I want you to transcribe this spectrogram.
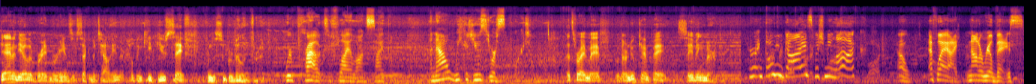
Dan and the other brave Marines of 2nd Battalion are helping keep you safe from the supervillain threat. We're proud to fly alongside them. And now we could use your support. That's right, Maeve. With our new campaign, Saving America. Here I go, you guys. Wish me luck. Oh, FYI, not a real base.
